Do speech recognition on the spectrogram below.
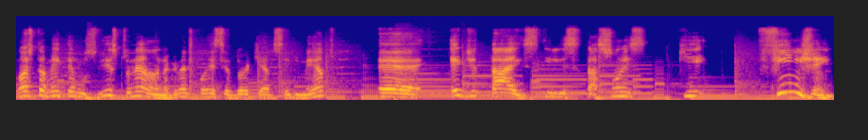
nós também temos visto, né, Ana, grande conhecedora que é do segmento, é, editais e licitações que fingem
